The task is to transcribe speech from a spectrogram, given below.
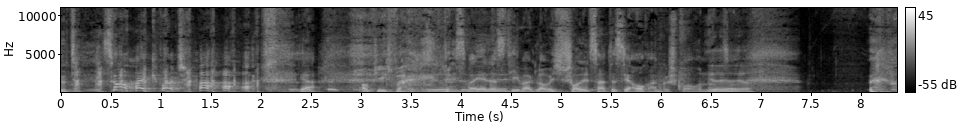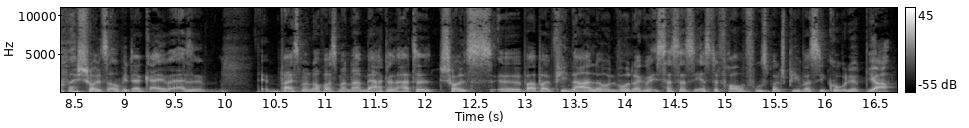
so ein Quatsch. ja, auf jeden Fall. Das war ja das Thema, glaube ich. Scholz hat es ja auch angesprochen. Ja, und so. ja, ja. Wobei Scholz auch wieder geil war. Also weiß man auch, was man an Merkel hatte. Scholz äh, war beim Finale und wurde ist das das erste Frauenfußballspiel, was sie gucken? Ja.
